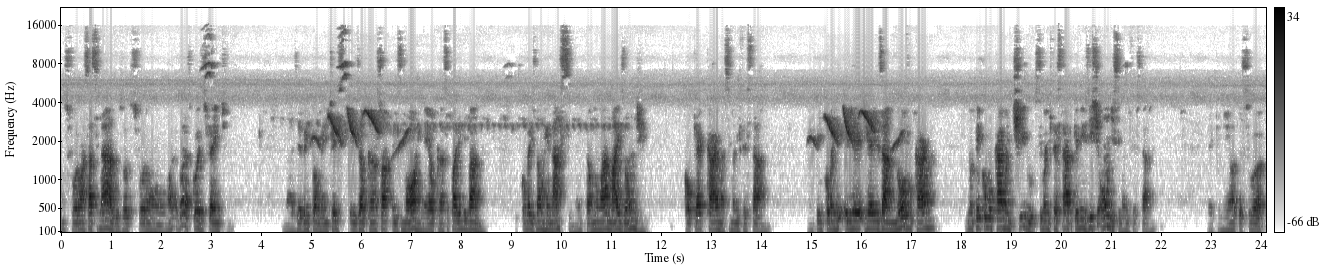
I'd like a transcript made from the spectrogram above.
Alguns foram assassinados, outros foram várias coisas diferentes. Mas eventualmente eles, eles alcançam, eles morrem né, alcançam Parinibbana. como eles não renascem, né? então não há mais onde qualquer karma se manifestar. Não tem como ele, realizar novo karma, não tem como o karma antigo se manifestar, porque não existe onde se manifestar. É que nem uma pessoa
